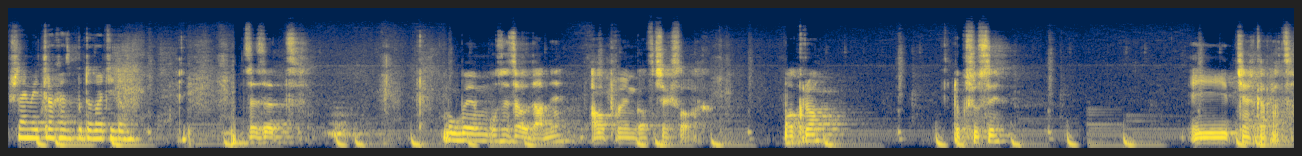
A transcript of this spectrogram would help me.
przynajmniej trochę zbudować dom. CZ mógłbym uznać za udany, a opowiem go w trzech słowach. Mokro, luksusy i ciężka praca.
